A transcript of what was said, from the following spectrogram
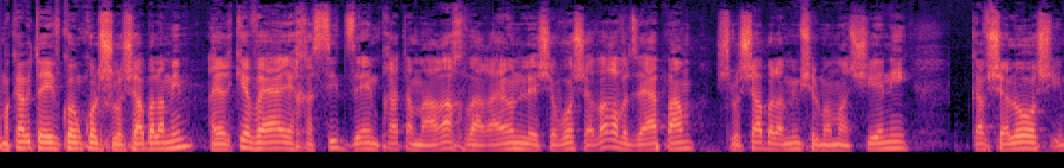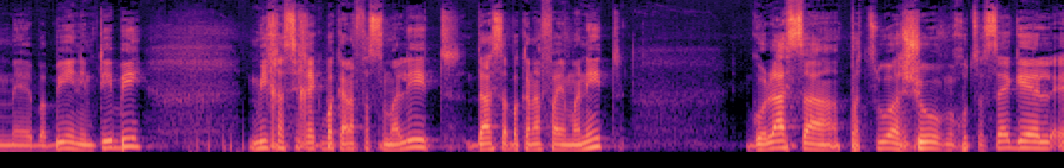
מכבי תל אביב קודם כל שלושה בלמים, ההרכב היה יחסית זהה מבחינת המערך והרעיון לשבוע שעבר, אבל זה היה פעם שלושה בלמים של ממש, שייני, קו שלוש עם אה, בבין, עם טיבי, מיכה שיחק בכנף השמאלית, דסה בכנף הימנית, גולסה פצוע שוב מחוץ לסגל, אה,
